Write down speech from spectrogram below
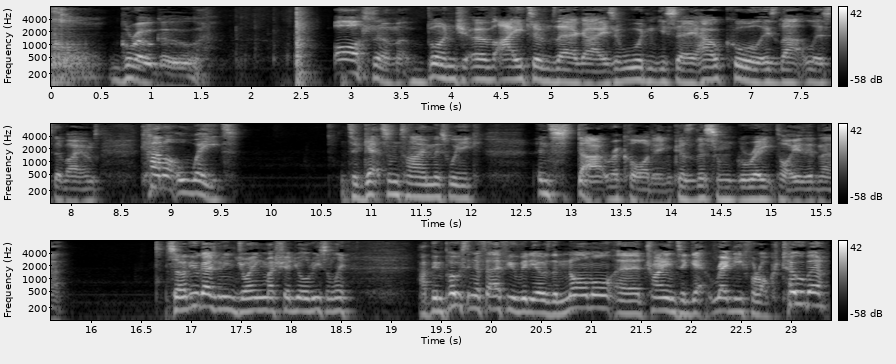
Grogu. Awesome bunch of items there, guys. Wouldn't you say? How cool is that list of items? Cannot wait to get some time this week and start recording because there's some great toys in there. So, have you guys been enjoying my schedule recently? I've been posting a fair few videos than normal, uh, trying to get ready for October.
